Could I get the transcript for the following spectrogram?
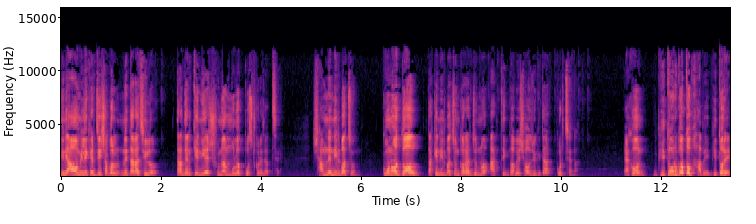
তিনি আওয়ামী লীগের যে সকল নেতারা ছিল, তাদেরকে নিয়ে সুনামমূলক পোস্ট করে যাচ্ছে। সামনে নির্বাচন, কোনো দল তাকে নির্বাচন করার জন্য আর্থিকভাবে সহযোগিতা করছে না। এখন ভিতরগতভাবে, ভিতরে,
